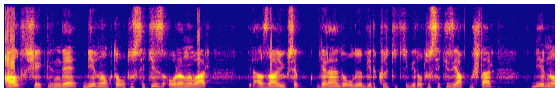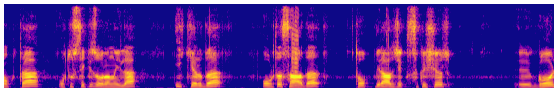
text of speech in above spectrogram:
alt şeklinde 1.38 oranı var. Biraz daha yüksek genelde oluyor. 1.42, 1.38 yapmışlar. 1.38 oranıyla ilk yarıda orta sahada top birazcık sıkışır. E, gol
